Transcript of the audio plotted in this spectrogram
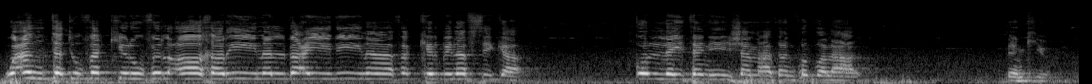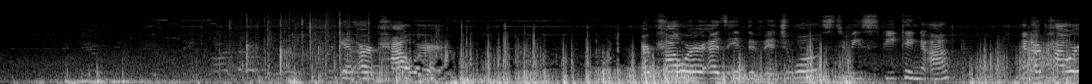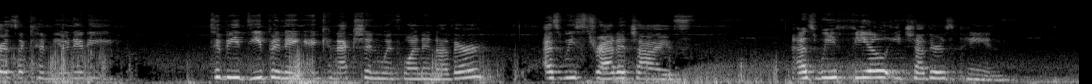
وأنت تفكر في الآخرين البعيدين فكر بنفسك. قل ليتني شمعة في الظلام. Thank you. Forget our power. Our power as individuals to be speaking up, and our power as a community to be deepening in connection with one another as we strategize, as we feel each other's pain,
